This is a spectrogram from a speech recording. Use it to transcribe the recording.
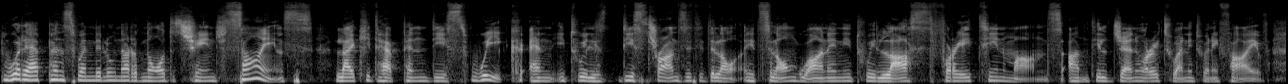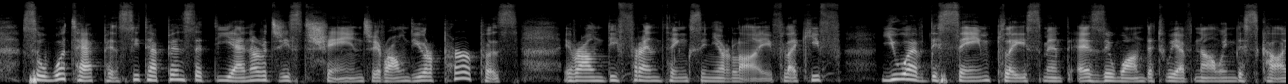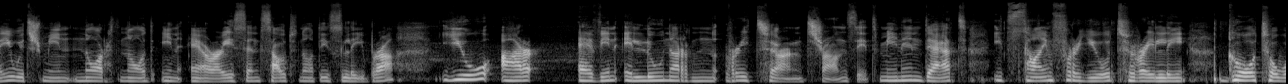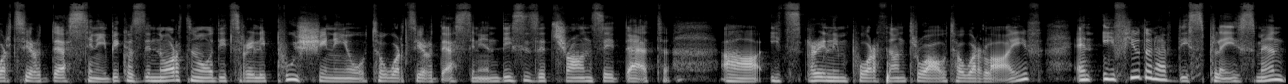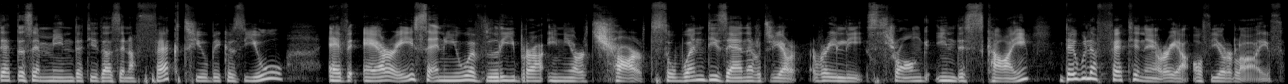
what happens when the lunar node change signs? Like it happened this week and it will this transit it's a long one and it will last for 18 months until january 2025 so what happens? It happens that the energies change around your purpose around different things in your life. Like if you have the same placement as the one that we have now in the sky, which means North Node in Aries and South Node is Libra, you are having a lunar return transit, meaning that it's time for you to really go towards your destiny because the North Node is really pushing you towards your destiny. And this is a transit that uh, it's really important throughout our life. And if you don't have displacement, that doesn't mean that it doesn't affect you because you have Aries and you have Libra in your chart. So when these energy are really strong in the sky, they will affect an area of your life.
